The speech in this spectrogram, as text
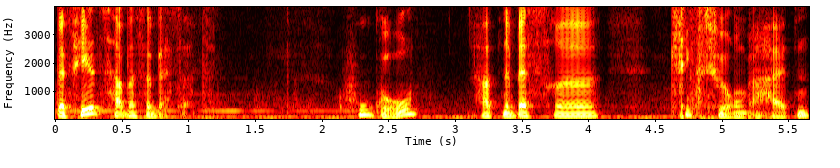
Befehlshaber verbessert. Hugo hat eine bessere Kriegsführung erhalten.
